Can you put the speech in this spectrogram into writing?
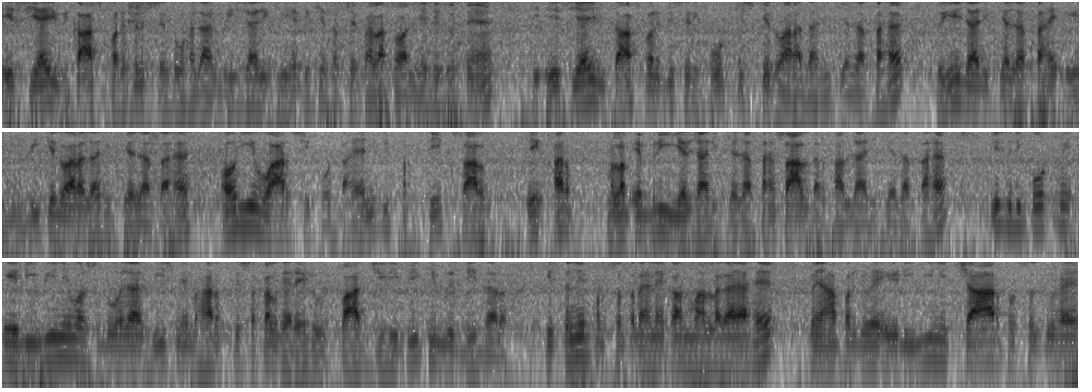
एशियाई विकास परिदृश्य 2020 जारी की है। देखिए, सबसे पहला सवाल ये देख लेते हैं कि एशियाई विकास परिदृश्य रिपोर्ट किसके द्वारा जारी किया जाता है? तो ये जारी किया जाता है एडीबी के द्वारा जारी किया जाता है और ये वार्षिक होता है, यानी कि प्रत्येक साल, एक हर मतलब एवरी ईयर जारी किया जाता है, साल दर साल जारी किया जाता है। इस रिपोर्ट में एडीबी ने वर्ष 2020 में भारत के सकल घरेलू उत्पाद जीडीपी की वृद्धि दर कितने प्रतिशत रहने का अनुमान लगाया है? तो यहाँ पर जो है एडीबी ने चार प्रतिशत जो है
